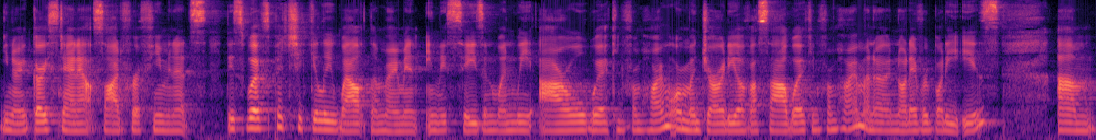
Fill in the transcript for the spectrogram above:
you know, go stand outside for a few minutes. This works particularly well at the moment in this season when we are all working from home, or a majority of us are working from home. I know not everybody is, um,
